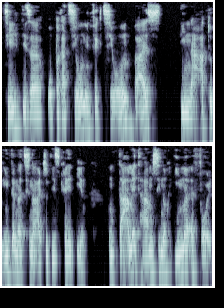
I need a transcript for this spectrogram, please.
Ziel dieser Operation Infektion war es, die NATO international zu diskreditieren. Und damit haben sie noch immer Erfolg.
